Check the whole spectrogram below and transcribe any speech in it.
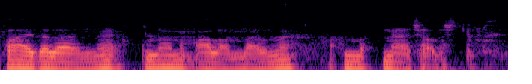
faydalarını, kullanım alanlarını anlatmaya çalıştık.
